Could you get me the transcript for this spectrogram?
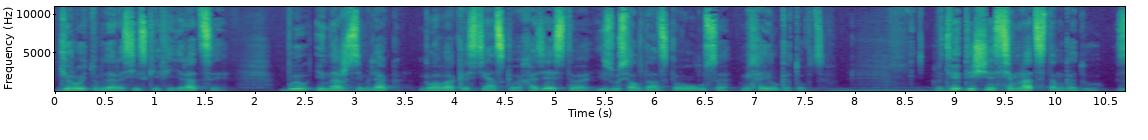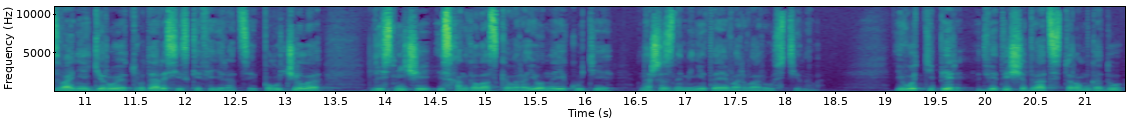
Герой труда Российской Федерации, был и наш земляк, глава крестьянского хозяйства из Усалданского улуса Михаил Готовцев. В 2017 году звание Героя труда Российской Федерации получила лесничий из Хангаласского района Якутии наша знаменитая Варвара Устинова. И вот теперь, в 2022 году,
